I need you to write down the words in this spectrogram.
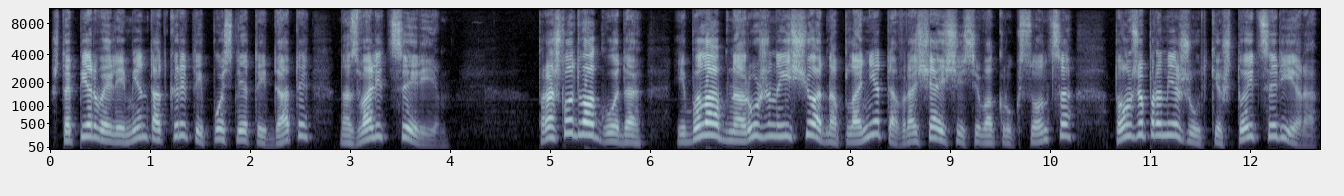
что первый элемент, открытый после этой даты, назвали Церием. Прошло два года, и была обнаружена еще одна планета, вращающаяся вокруг Солнца в том же промежутке, что и Церера.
